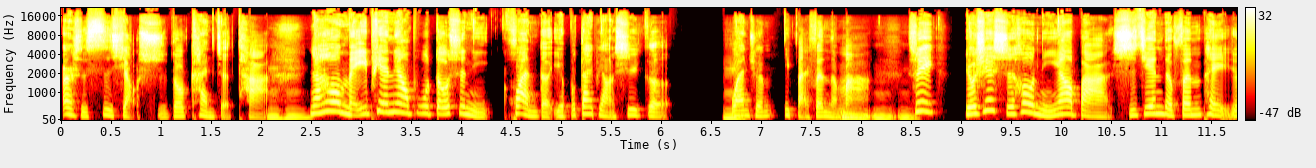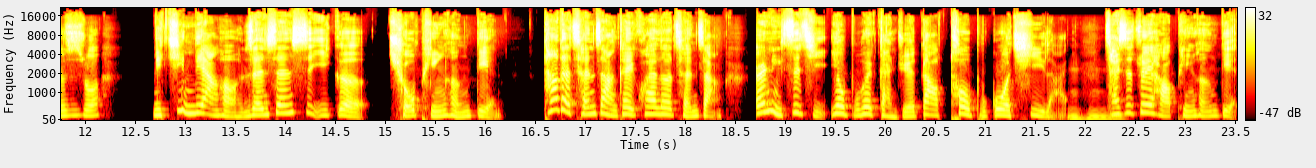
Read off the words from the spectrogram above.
二十四小时都看着他，嗯，然后每一片尿布都是你换的，也不代表是一个完全一百分的妈，嗯嗯嗯，所以有些时候你要把时间的分配，就是说你尽量哈，人生是一个求平衡点。他的成长可以快乐成长，而你自己又不会感觉到透不过气来，才是最好平衡点。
